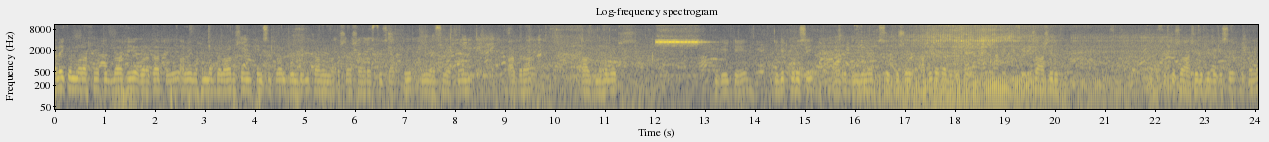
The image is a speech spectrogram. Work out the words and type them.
আলাইকুম রহমতুল্লাহি বরকাত আমি মোহাম্মদ দেলোয়ার হোসেন, প্রিন্সিপাল বুলদিগি কামিল মাদ্রাসা শাহরাস্ত চাঁদপুর। আমি আছি এখন আগ্রা তাজমহলের গেইটে টিকিট করেছি। আমাদের দুজনের চোদ্দোশো আশি টাকা লেগেছে। চোদ্দোশো আশি রুপি। চোদ্দোশো আশি রুপি লেগেছে এখানে।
